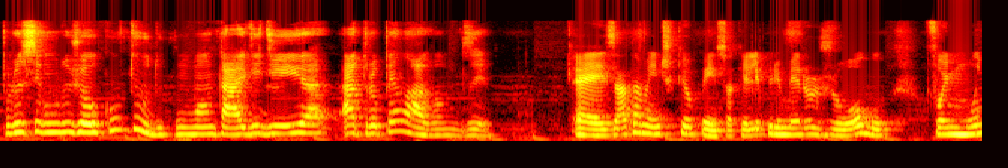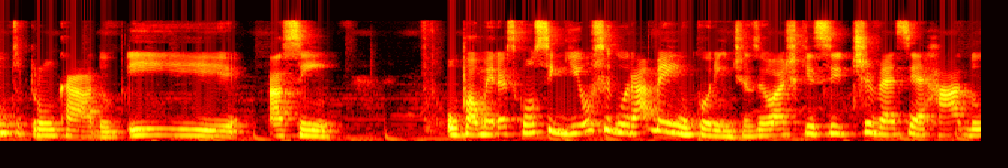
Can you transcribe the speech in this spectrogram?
pro segundo jogo com tudo, com vontade de atropelar, vamos dizer. É exatamente o que eu penso. Aquele primeiro jogo foi muito truncado. E, assim, o Palmeiras conseguiu segurar bem o Corinthians. Eu acho que se tivesse errado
